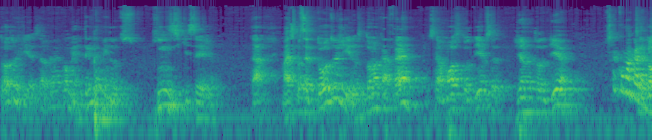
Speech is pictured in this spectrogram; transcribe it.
todos os dias, é o que eu recomendo, 30 minutos, 15 que seja, tá? Mas se você todos os dias, você toma café, você almoça todo dia, você janta todo dia, é como a você academia,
